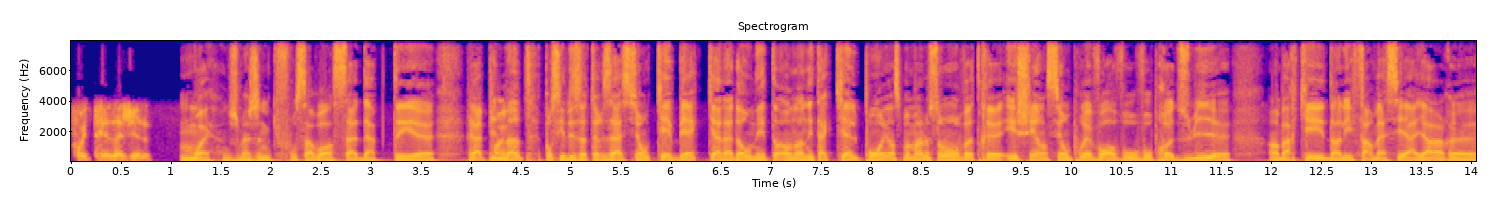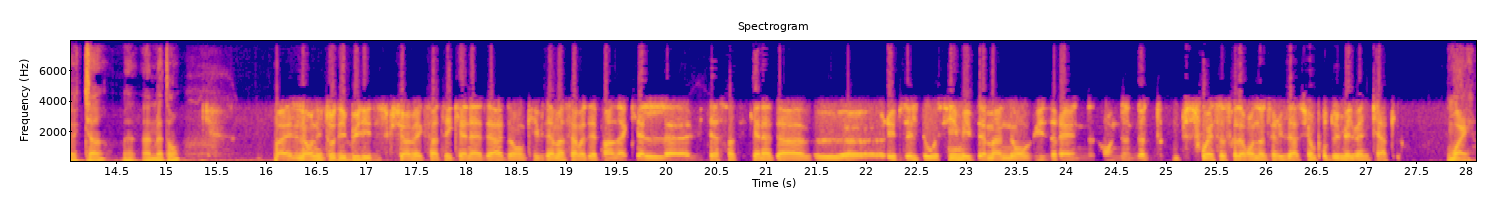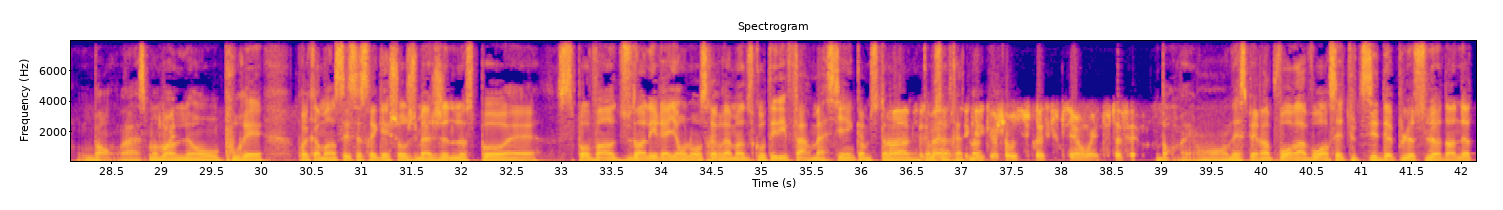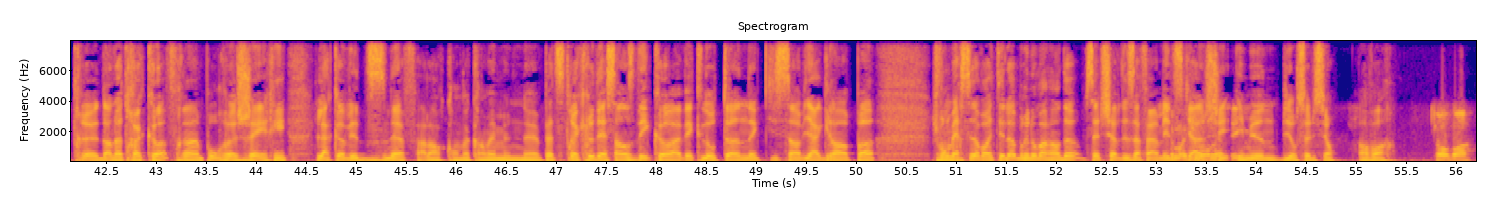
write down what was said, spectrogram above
faut être très agile. Ouais, j'imagine qu'il faut savoir s'adapter euh, rapidement. Pour ce qui est des autorisations Québec, Canada, on est on en est à quel point en ce moment là, selon votre échéancier, on pourrait voir vos, vos produits euh, embarqués dans les pharmacies ailleurs euh, quand admettons? Ben, là, on est au début des discussions avec Santé Canada, donc évidemment, ça va dépendre à quelle vitesse Santé Canada veut réviser le dossier, mais évidemment, nous, on viserait, une, notre souhait, ce serait d'avoir une autorisation pour 2024. Ouais, bon, à ce moment-là, on pourrait, pourrait commencer. Ce serait quelque chose, j'imagine, là, c'est pas, euh, c'est pas vendu dans les rayons. Là, on serait vraiment du côté des pharmaciens, comme c'est un, ah, comme un traitement. C'est quelque chose sous prescription, oui, tout à fait. Bon, ben, en espérant pouvoir avoir cet outil de plus là dans notre, dans notre coffre, hein, pour gérer la COVID-19, alors qu'on a quand même une petite recrudescence des cas avec l'automne qui s'en vient à grands pas. Je vous remercie d'avoir été là, Bruno Maranda, vous êtes chef des affaires médicales chez Immune Biosolutions. Au revoir. Au revoir.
